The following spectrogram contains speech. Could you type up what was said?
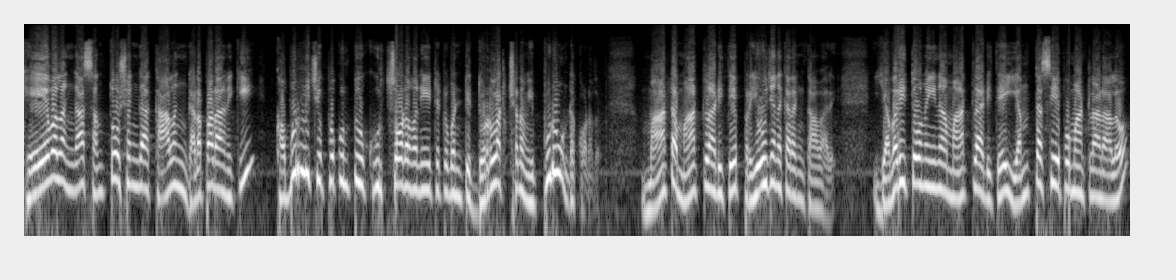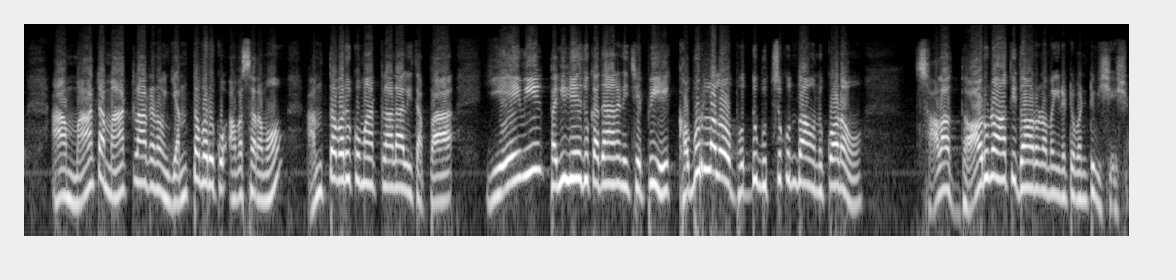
కేవలంగా సంతోషంగా కాలం గడపడానికి కబుర్లు చెప్పుకుంటూ కూర్చోవడం అనేటటువంటి దుర్లక్షణం ఎప్పుడూ ఉండకూడదు. మాట మాట్లాడితే ప్రయోజనకరం కావాలి. ఎవరితోనైనా మాట్లాడితే ఎంతసేపు మాట్లాడాలో ఆ మాట మాట్లాడడం ఎంతవరకు అవసరమో అంతవరకు మాట్లాడాలి తప్ప ఏమీ పని లేదు కదా అని చెప్పి కబుర్లలో పొద్దు బుచ్చుకుందాం అనుకోవడం చాలా దారుణాతి దారుణమైనటువంటి విశేషం.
